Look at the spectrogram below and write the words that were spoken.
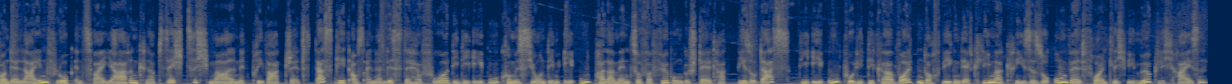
Von der Leyen flog in zwei Jahren knapp 60 Mal mit Privatjets. Das geht aus einer Liste hervor, die die EU-Kommission dem EU-Parlament zur Verfügung gestellt hat. Wieso das? Die EU-Politiker wollten doch wegen der Klimakrise so umweltfreundlich wie möglich reisen.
